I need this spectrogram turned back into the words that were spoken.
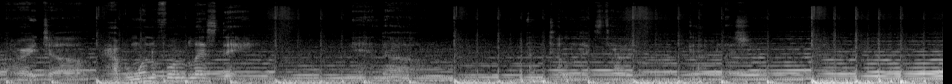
All right y'all. Have a wonderful and blessed day until next time, God bless you.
